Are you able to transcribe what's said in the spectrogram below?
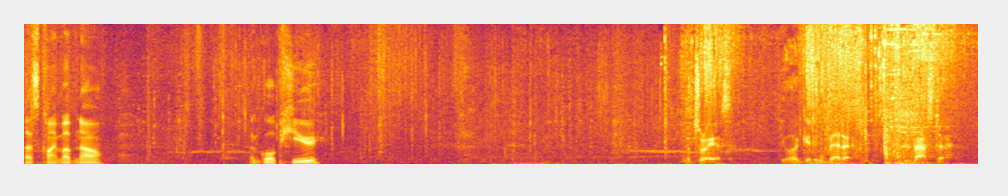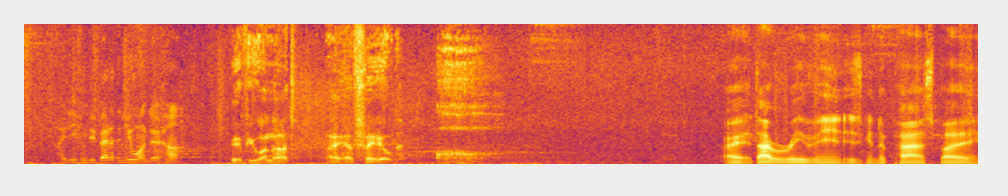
Let's climb up now. I'll go up here. Atreus, you are getting better. Faster. I'd even be better than you one day, huh? If you are not, I have failed. Oh. Alright, that raven is gonna pass by.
